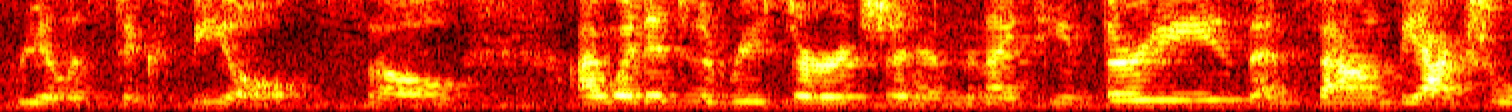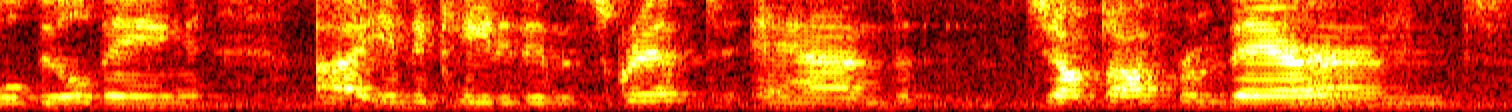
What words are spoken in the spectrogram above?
realistic feel. So I went into research in the 1930s and found the actual building uh, indicated in the script and jumped off from there and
